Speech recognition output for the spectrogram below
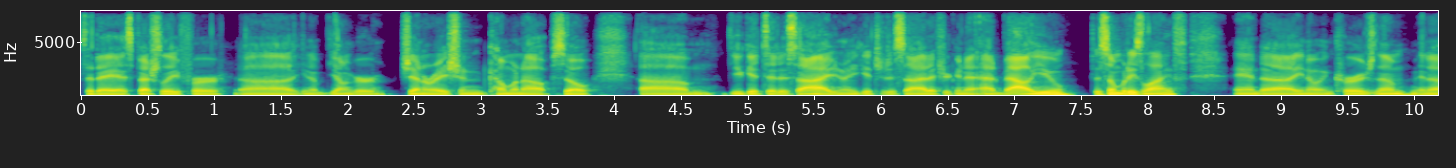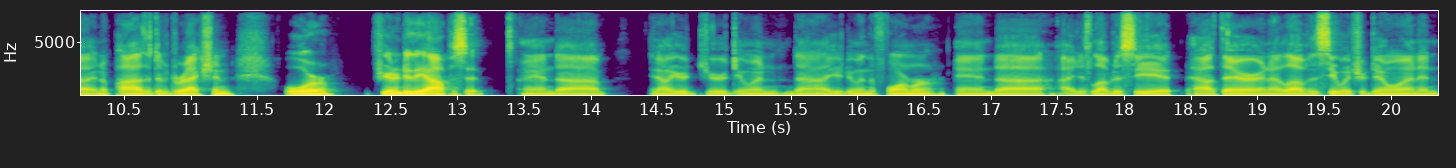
today, especially for uh, you know younger generation coming up. So um, you get to decide. You know, you get to decide if you're going to add value to somebody's life and uh, you know encourage them in a in a positive direction, or if you're going to do the opposite. And uh, you know you're you're doing uh, you're doing the former, and uh, I just love to see it out there, and I love to see what you're doing and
